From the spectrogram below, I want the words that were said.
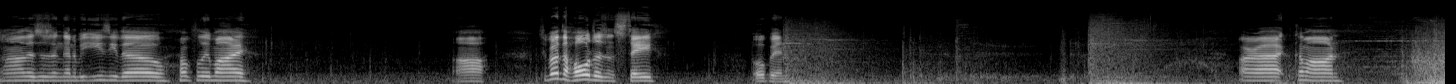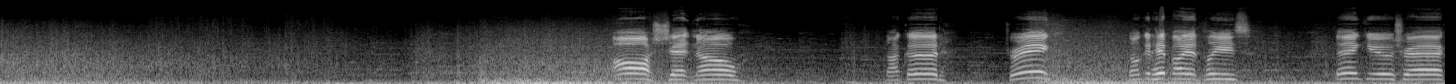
Oh, this isn't gonna be easy though. Hopefully my... Ah. Too bad the hole doesn't stay open. Alright, come on. Oh, shit, no. Not good. Drink! Don't get hit by it, please. Thank you, Shrek.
